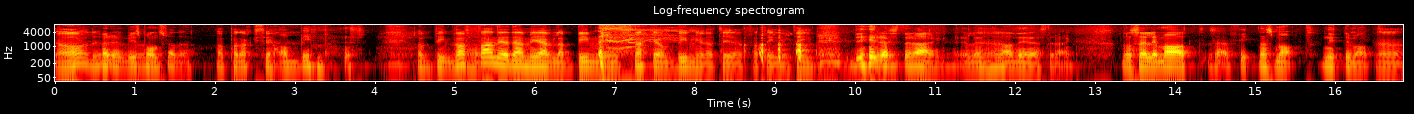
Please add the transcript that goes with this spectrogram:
Ja, det Hörru, vi är sponsrade av Panaxia. av BIM. Vad fan är det där med jävla BIM? Vi snackar om BIM hela tiden. Fattar ingenting. Det är en restaurang. Eller, ja, det är en restaurang. De säljer mat, så här fitnessmat, nyttig mat. Ja.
